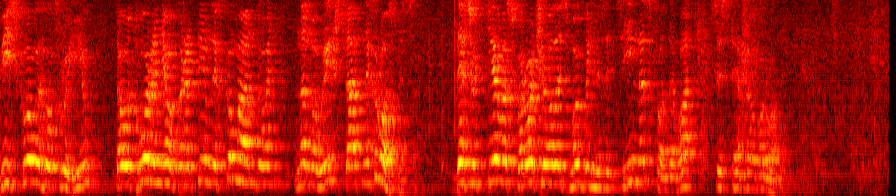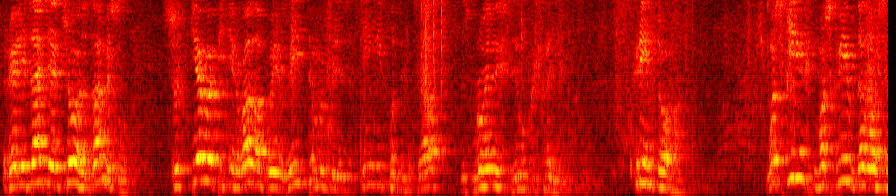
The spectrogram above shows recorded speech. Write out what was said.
військових округів та утворення оперативних командувань на нових штатних розписах, де суттєво скорочувалась мобілізаційна складова системи оборони. Реалізація цього замислу суттєво підірвала бойовий та мобілізаційний потенціал Збройних сил України. Крім того, Москві, Москві вдалося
